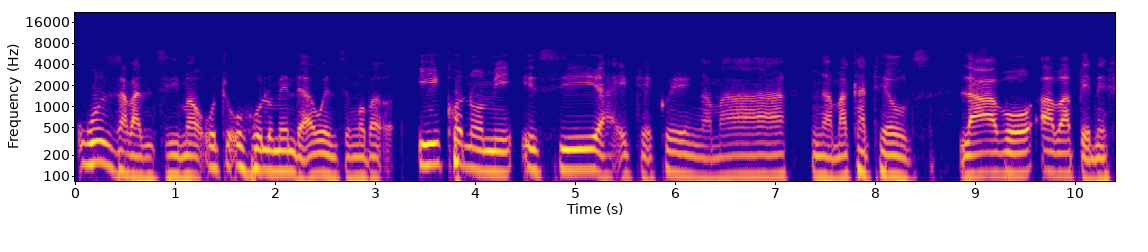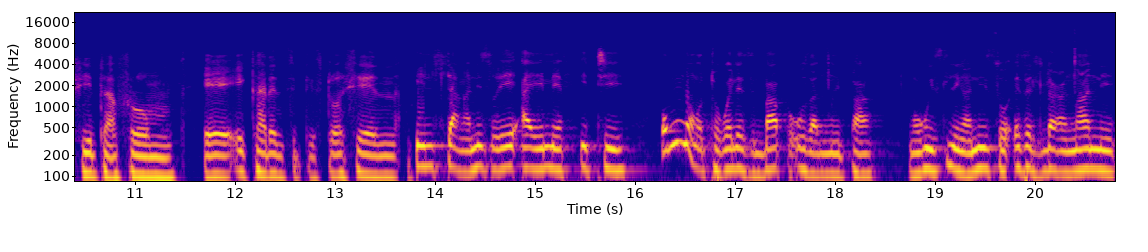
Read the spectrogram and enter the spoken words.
Kuzaba nzima ukuthi uhulumende awenze ngoba i-economy isihijackwe ngama-cartels labo ababenefita from eh, i-currency distortion. Inhlanganiso ye-imf ithi umnotho kwele zimbabwe uzancipha ngokuyisilinganiso esedlula kancane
